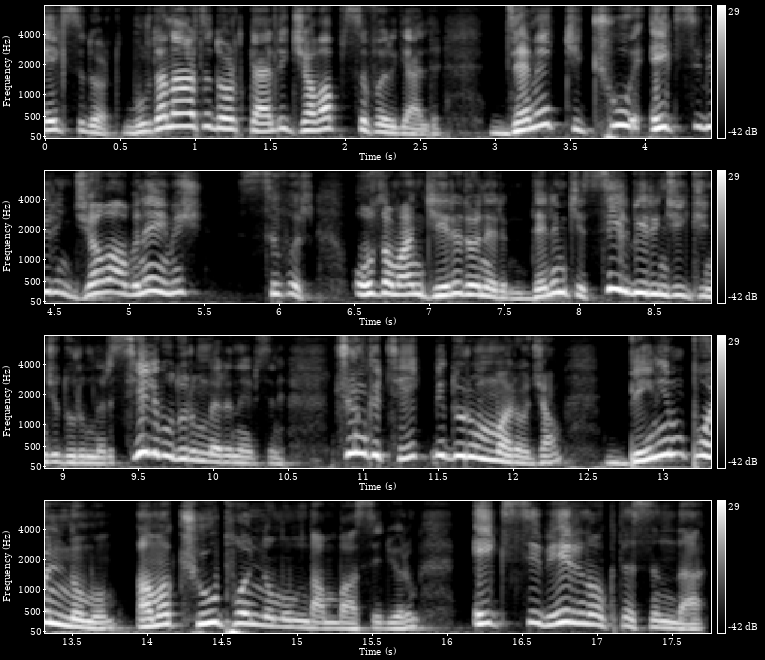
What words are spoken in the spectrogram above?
Eksi 4. Buradan artı 4 geldi. Cevap 0 geldi. Demek ki Q eksi 1'in cevabı neymiş? Sıfır. O zaman geri dönerim. Derim ki sil birinci ikinci durumları. Sil bu durumların hepsini. Çünkü tek bir durum var hocam. Benim polinomum ama Q polinomumdan bahsediyorum. Eksi bir noktasında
